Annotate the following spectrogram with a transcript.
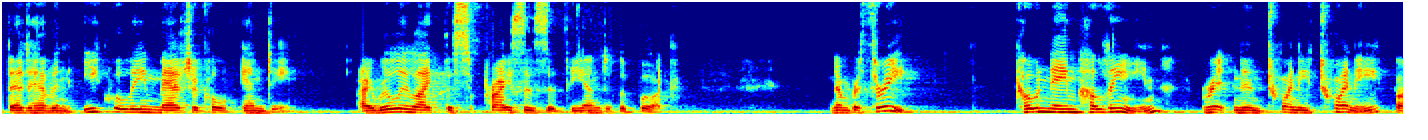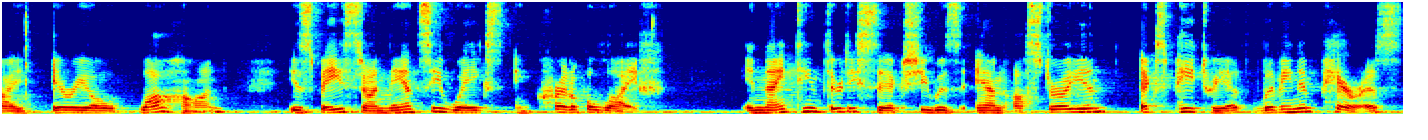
that have an equally magical ending. I really like the surprises at the end of the book. Number three, Codename Helene, written in 2020 by Ariel Lawhon, is based on Nancy Wake's incredible life. In 1936, she was an Australian expatriate living in Paris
